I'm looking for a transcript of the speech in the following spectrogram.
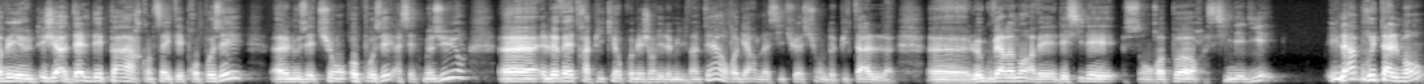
Ah euh, déjà, dès le départ, quand ça a été proposé, nous étions opposés à cette mesure. elle devait être appliquée au 1er janvier 2021. Au regard de la situation d'hôpital, le gouvernement avait décidé son report s'inédier et là, brutalement,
